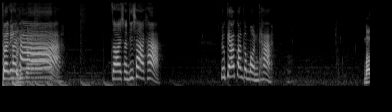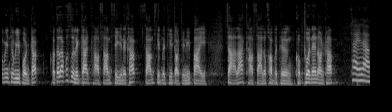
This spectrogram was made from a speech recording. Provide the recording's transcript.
สวัสดีสวัสดีค่ะครับจอยชนทิชาค่ะ ลูกแก้วกรกมลค่ะ มาวินทวีผลครับ ขอต้อนรับเข้าสู่รายการข่าว 3 4 นะครับ 30 นาทีต่อจากนี้ไป สาระข่าวสารและความบันเทิง ครบถ้วนแน่นอนครับ ใช่แล้ว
